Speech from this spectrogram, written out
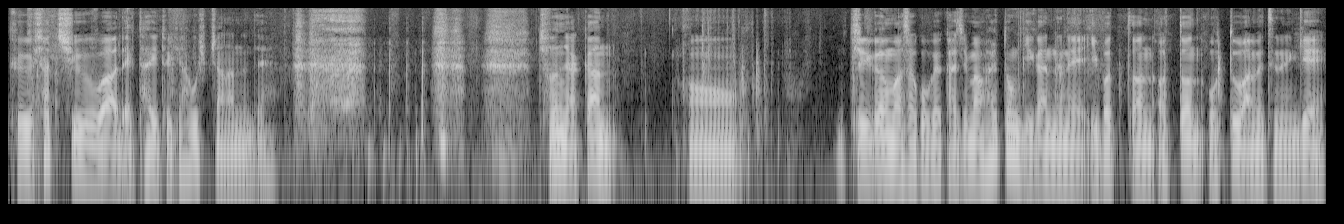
그 셔츠와 넥타이 되게 하고 싶지 않았는데. 저는 약간, 어, 지금 와서 고백하지만 활동 기간 내내 입었던 어떤 옷도 마음에 드는 게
